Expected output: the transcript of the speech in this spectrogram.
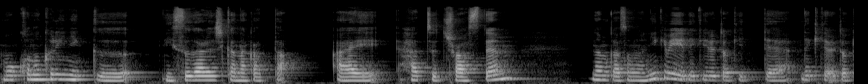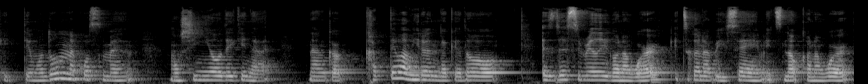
もうこのクリニックにすがるしかなかった。I had to trust them. なんかそのニキビできる時って、できてる時ってもうどんなコスメも信用できない。なんか買っては見るんだけど、Is this really gonna work? It's gonna be same. It's not gonna work.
